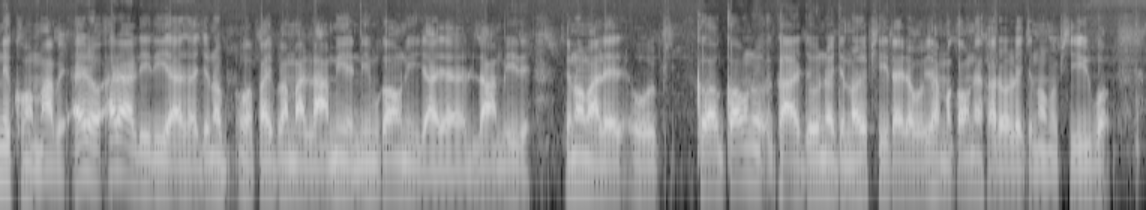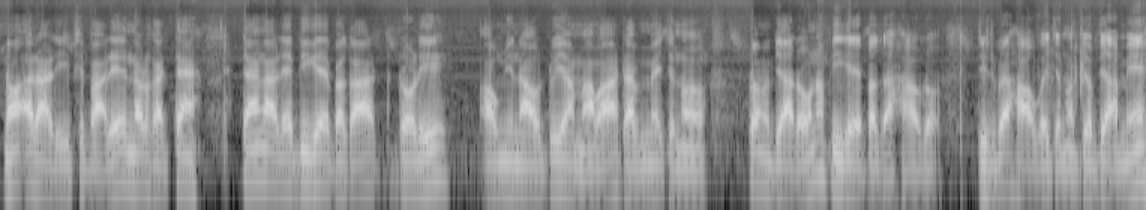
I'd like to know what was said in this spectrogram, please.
နှစ်ခွန်ပါပဲအဲ့တော့အဲ့ဒါလေးတွေကဆိုကျွန်တော်ဟိုဘိုက်ပါမှာလာမေးရနေမကောင်းနေကြရလာမေးတယ်ကျွန်တော်မှလည်းဟိုကောကောင်းတဲ့အခါကျတော့ကျွန်တော်လည်းဖြေလိုက်တော့ဗျာမကောင်းတဲ့အခါတော့လည်းကျွန်တော်မဖြေဘူးပေါ့เนาะအဲ့ဒါလေးဖြစ်ပါတယ်နောက်တစ်ခါတန်းတန်းကလည်းပြီးခဲ့တဲ့ဘက်ကတော်တော်လေးအောင်မြင်တာကိုတွေ့ရမှာပါဒါပေမဲ့ကျွန်တော်တွက်မပြတော့เนาะပြီးခဲ့တဲ့ဘက်ကဟာတော့ဒီတစ်ပတ်ဟာကိုပဲကျွန်တော်ပြောပြမယ်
